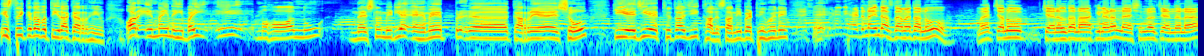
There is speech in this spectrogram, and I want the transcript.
ਇਸ ਤਰੀਕੇ ਦਾ ਵਤੀਰਾ ਕਰ ਰਹੇ ਹੋ? ਔਰ ਇੰਨਾ ਹੀ ਨਹੀਂ ਬਾਈ, ਇਹ ਮਾਹੌਲ ਨੂੰ ਨੈਸ਼ਨਲ ਮੀਡੀਆ ਐਵੇਂ ਕਰ ਰਿਹਾ ਹੈ ਸ਼ੋ ਕਿ ਇਹ ਜੀ ਇੱਥੇ ਤਾਂ ਜੀ ਖਾਲਿਸਤਾਨੀ ਬੈਠੇ ਹੋਏ ਨੇ। ਮੀਡੀਆ ਦੀ ਹੈਡਲਾਈਨ ਦੱਸਦਾ ਮੈਂ ਤੁਹਾਨੂੰ। ਮੈਂ ਚਲੋ ਚੈਨਲ ਦਾ ਨਾਂ ਕੀ ਲੈਣਾ? ਨੈਸ਼ਨਲ ਚੈਨਲ ਹੈ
